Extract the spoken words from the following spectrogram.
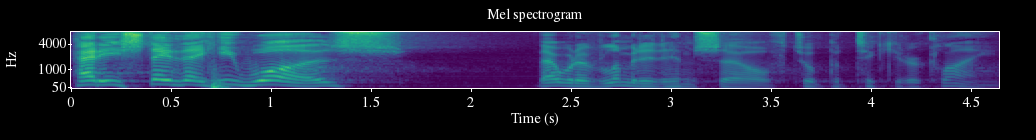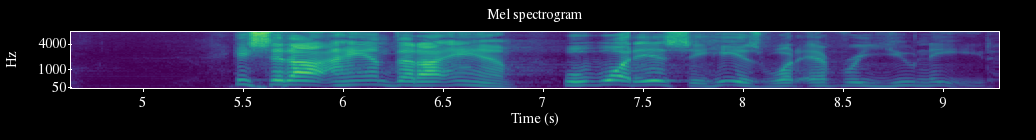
Had He stated that He was, that would have limited Himself to a particular claim. He said, I am that I am. Well, what is He? He is whatever you need.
